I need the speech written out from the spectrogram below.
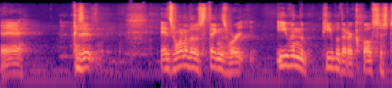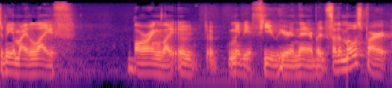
Yeah. Because it, it's one of those things where even the people that are closest to me in my life, barring like uh, maybe a few here and there, but for the most part,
